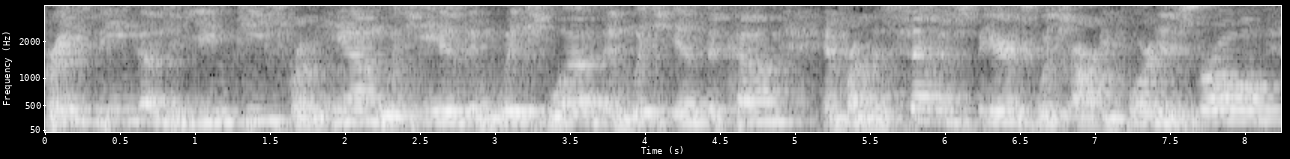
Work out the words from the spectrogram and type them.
Grace be unto you, peace from him which is and which was and which is to come, and from the seven spirits which are before his throne,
